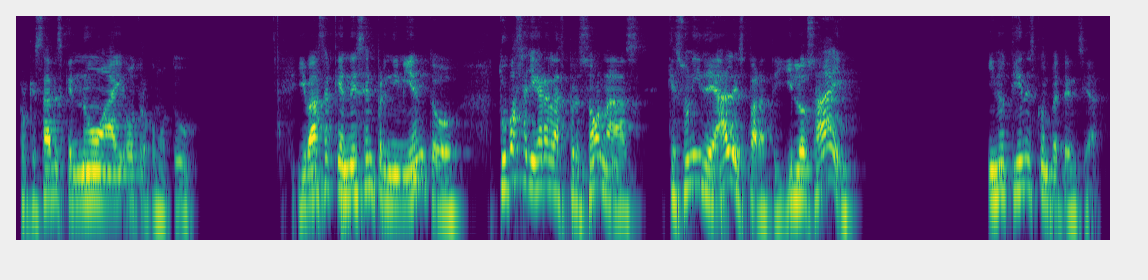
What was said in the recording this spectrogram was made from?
porque sabes que no hay otro como tú. Y va a hacer que en ese emprendimiento tú vas a llegar a las personas que son ideales para ti, y los hay, y no tienes competencia.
